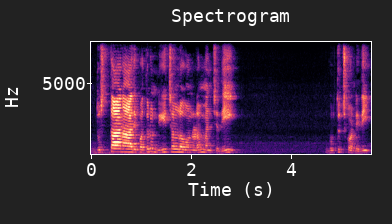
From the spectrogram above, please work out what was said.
దుస్థానాధిపతులు నీచంలో ఉండడం మంచిది. గుర్తుంచుకోండి ఇది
